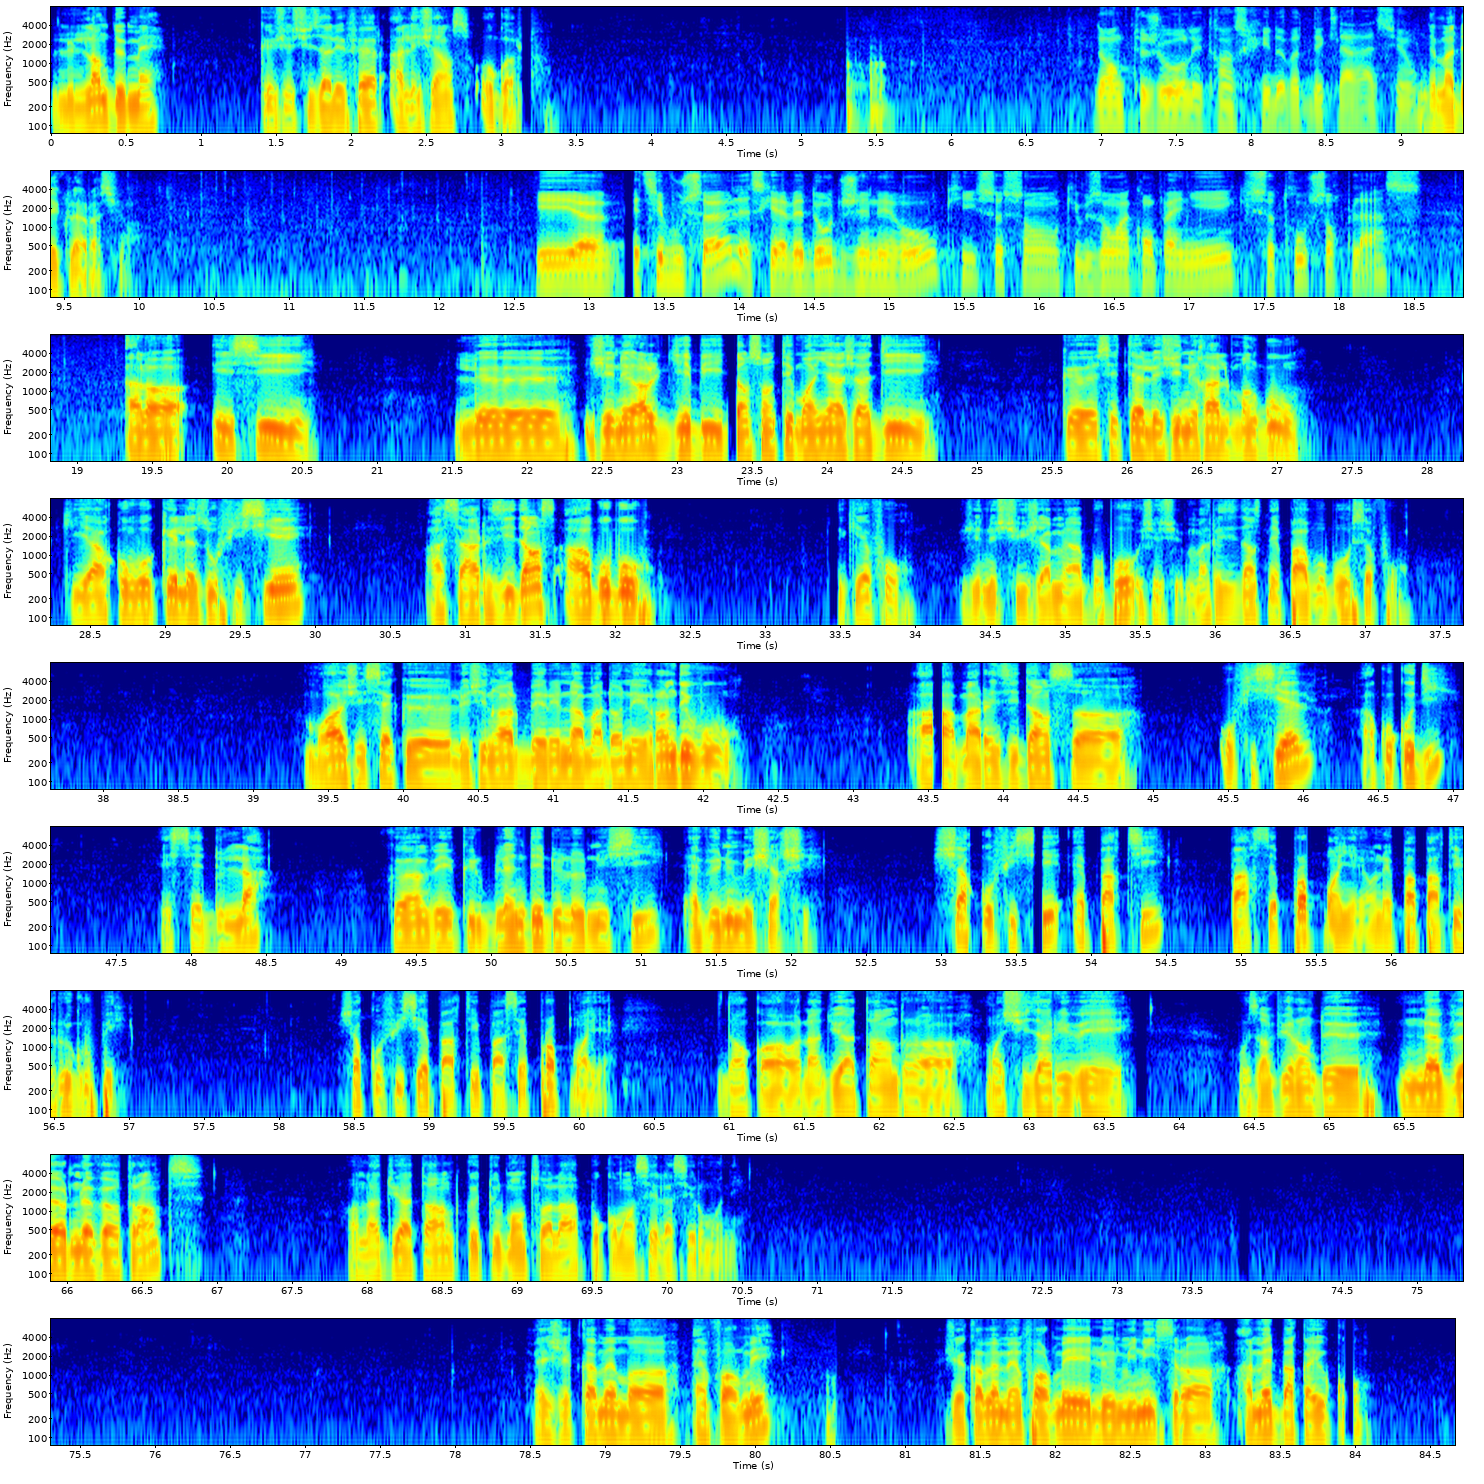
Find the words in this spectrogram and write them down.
le lendemain, que je suis allé faire allégeance au Golfe. Donc, toujours les transcrits de votre déclaration? De ma déclaration. Et euh, étiez-vous seul? Est-ce qu'il y avait d'autres généraux qui, se sont, qui vous ont accompagné, qui se trouvent sur place? Alors, ici, le général Diebi, dans son témoignage, a dit que c'était le général Mangou qui a convoqué les officiers à sa résidence à Abobo. Ce qui est faux. Je ne suis jamais à Abobo. ma résidence n'est pas à Abobo, c'est faux. Moi, je sais que le général Berena m'a donné rendez-vous à ma résidence euh, officielle à Cocody. Et c'est de là qu'un véhicule blindé de l'ONUCI est venu me chercher. Chaque officier est parti ses propres moyens. On n'est pas parti regroupé. Chaque officier est parti par ses propres moyens. Donc on a dû attendre, euh, moi je suis arrivé aux environs de 9h, 9h30. On a dû attendre que tout le monde soit là pour commencer la cérémonie. Mais j'ai quand même euh, informé, j'ai quand même informé le ministre euh, Ahmed Bakayoko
